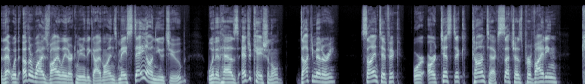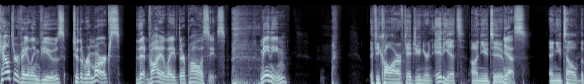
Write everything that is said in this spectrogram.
that would otherwise violate our community guidelines may stay on YouTube when it has educational, documentary, scientific, or artistic context, such as providing countervailing views to the remarks that violate their policies. Meaning, If you call RFK Jr. an idiot on YouTube yes, and you tell the,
